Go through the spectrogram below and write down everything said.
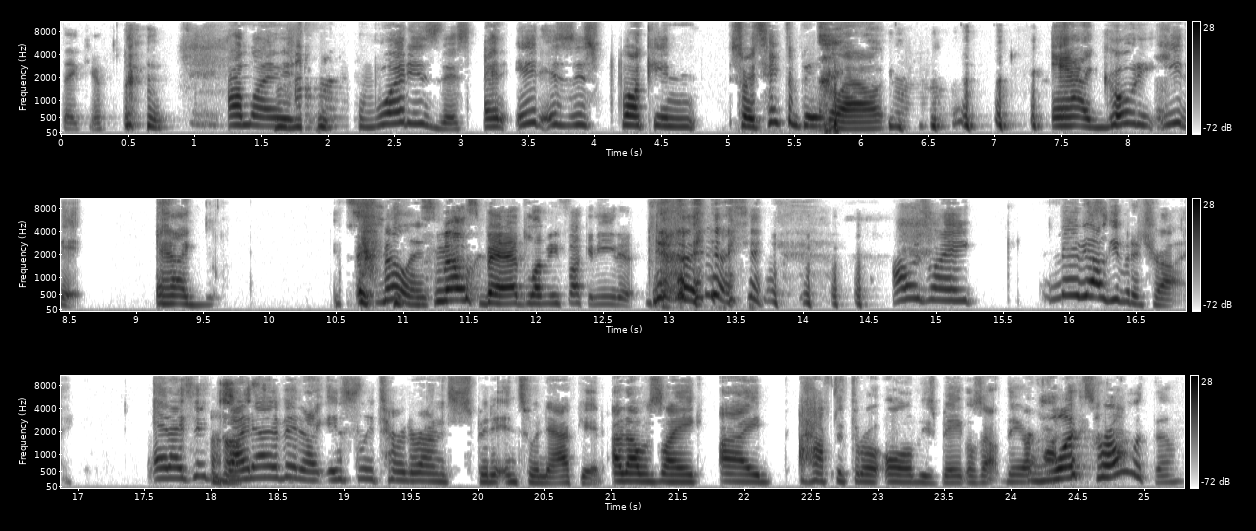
Thank you. I'm like, what is this? And it is this fucking. So I take the bagel out, and I go to eat it, and I smell it. smells bad. Let me fucking eat it. I was like, maybe I'll give it a try. And I take a Uh-huh. bite out of it, and I instantly turned around and spit it into a napkin. And I was like, I have to throw all of these bagels out there. What's wrong with them?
